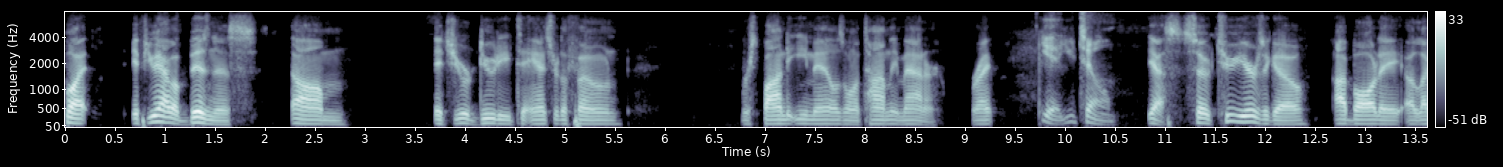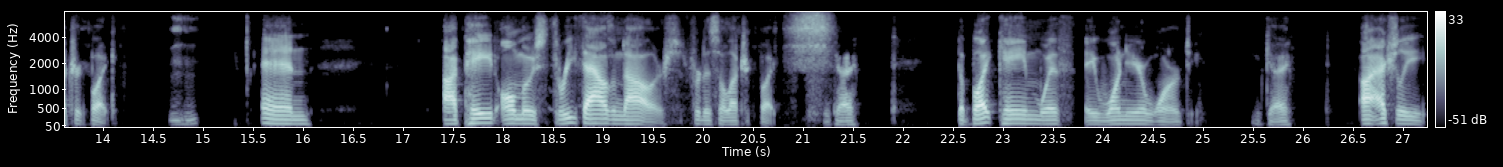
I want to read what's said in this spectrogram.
But if you have a business, um, it's your duty to answer the phone, respond to emails on a timely manner, right? Yeah, you tell them. Yes. So two years ago, I bought a electric bike, hmm and I paid almost three thousand dollars for this electric bike. Okay. The bike came with a one year warranty. Okay. Uh, actually,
